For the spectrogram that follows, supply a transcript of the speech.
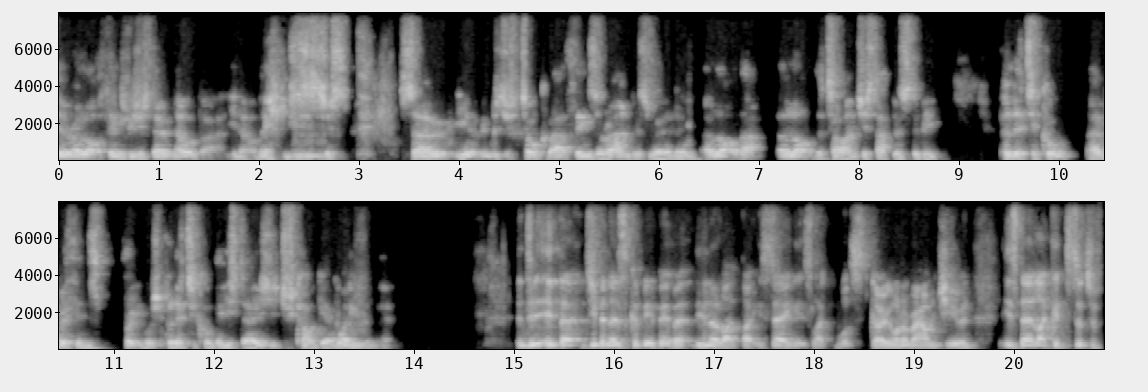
there are a lot of things we just don't know about. You know what I mean? It's mm. just so you know, it was just talk about things around us. Really, a lot of that, a lot of the time, just happens to be political. Everything's pretty much political these days. You just can't get away mm. from it. Do, that, do you think there could be a bit of a, you know, like like you're saying, it's like what's going on around you, and is there like a sort of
